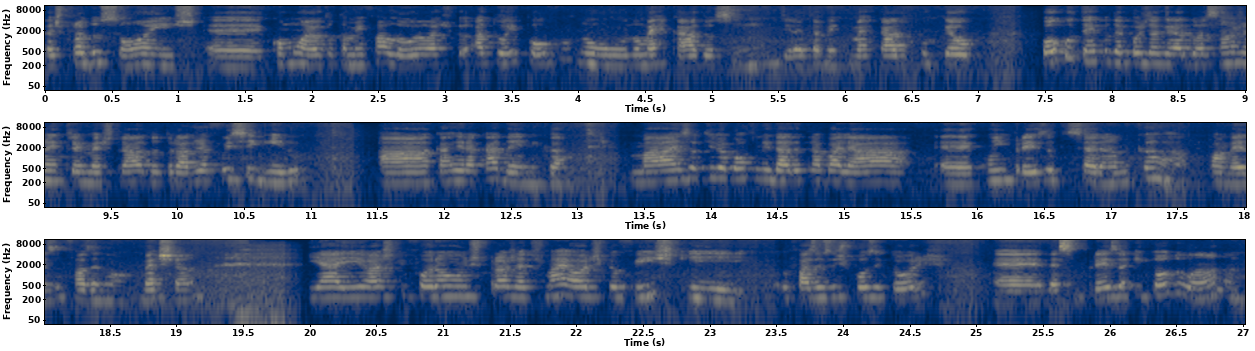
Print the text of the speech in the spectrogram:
as produções, é, como o Elton também falou, eu acho que eu atuei pouco no, no mercado, assim, diretamente no mercado, porque eu, pouco tempo depois da graduação, já entrei mestrado, doutorado, já fui seguindo a carreira acadêmica. Mas eu tive a oportunidade de trabalhar é, com empresa de cerâmica, Pamesa, fazendo mexão. E aí eu acho que foram os projetos maiores que eu fiz, que eu fazia os expositores é, dessa empresa, e todo ano,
